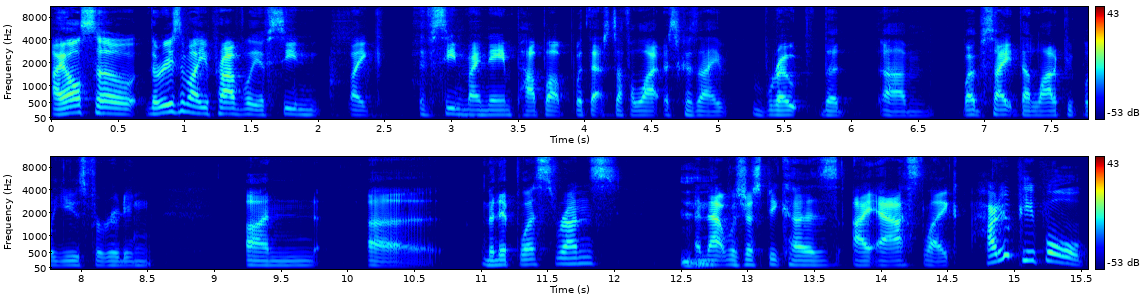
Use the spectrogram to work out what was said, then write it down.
I also the reason why you probably have seen like have seen my name pop up with that stuff a lot is because I wrote the um, website that a lot of people use for routing on uh, manipless runs, and that was just because I asked like, how do people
